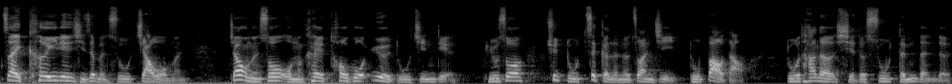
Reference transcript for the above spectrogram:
在刻意练习这本书教我们。教我们说，我们可以透过阅读经典，比如说去读这个人的传记、读报道、读他的写的书等等的，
